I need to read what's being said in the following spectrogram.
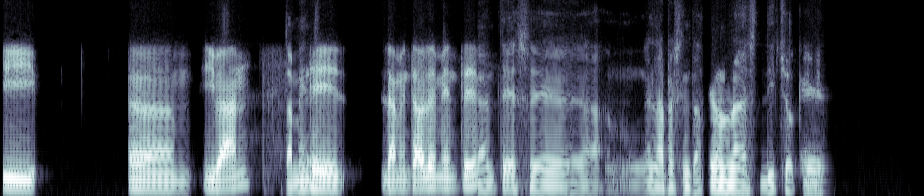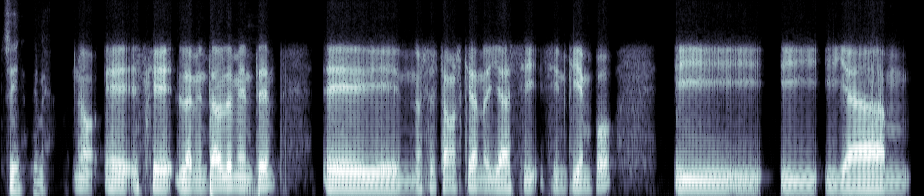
Y em, Iván, también eh, lamentablemente... Antes eh, en la presentación has dicho que... Sí, dime. No, eh, es que lamentablemente nos estamos quedando ya sin tiempo y, ya mm,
